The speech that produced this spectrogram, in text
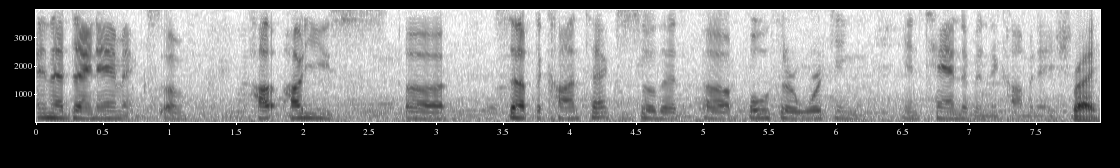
and that dynamics of how, how do you uh, set up the context so that uh, both are working in tandem and in combination. Right,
